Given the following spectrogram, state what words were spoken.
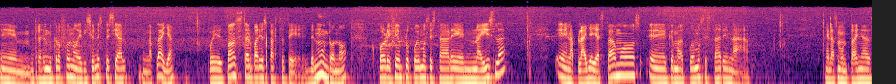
em, tras el micrófono, edición especial en la playa, pues vamos a estar en varias partes del mundo, ¿no? Por ejemplo, podemos estar en una isla en la playa ya estamos. Eh, ¿Qué más? Podemos estar en la. En las montañas.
